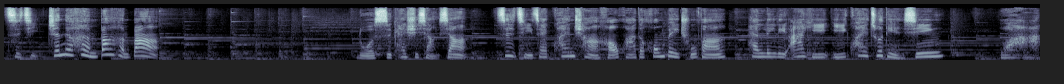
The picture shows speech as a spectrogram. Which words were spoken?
自己真的很棒很棒。罗斯开始想象自己在宽敞豪华的烘焙厨房，和莉莉阿姨一块做点心。哇，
